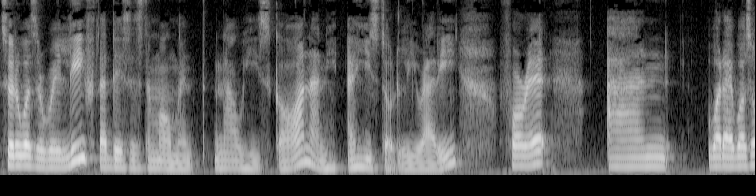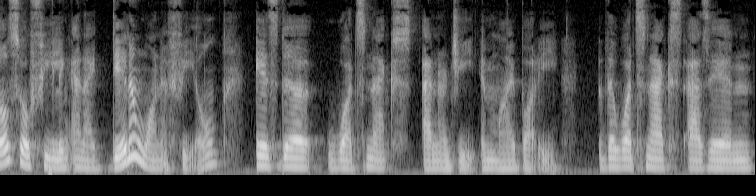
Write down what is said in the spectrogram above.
So there was a relief that this is the moment. Now he's gone and, he, and he's totally ready for it. And what i was also feeling and i didn't want to feel is the what's next energy in my body. The what's next, as in,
